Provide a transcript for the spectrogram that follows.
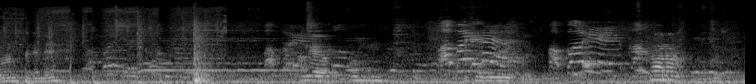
One second. Eh? Okay, um, eh. eh. no, no.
